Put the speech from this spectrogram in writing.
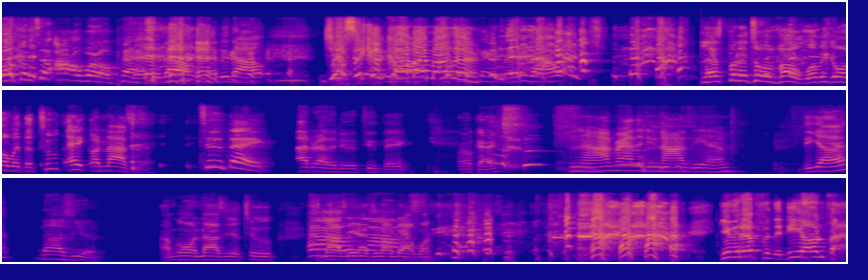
welcome to our world, let it Pat. out. Let it out. Jessica, Let it call my mother. Okay, let it out. Let's put it to a vote. What we going with, the toothache or nausea? Toothache. I'd rather do the toothache. Okay. No, I'd rather do nausea. Dion, Nausea. I'm going nausea too. Oh, Nazi has it on that one. Give it up for the Dion Five.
